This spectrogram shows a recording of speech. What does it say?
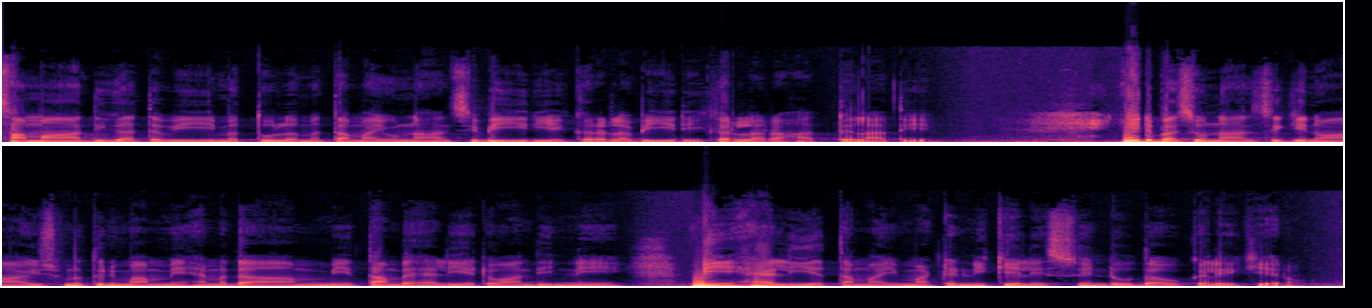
සමාධිගත වීම තුලම තමයි උන්වහන්සේ වීරිය කරලා වීරිය කරලා රහත් වෙලා තියෙන්නේ. ඊට පස්සේ උන්වහන්සේ කියනවා ආයුෂ්මතුනි මම මේ හැමදාම මේ තඹ හැලියට වඳින්නේ. මේ හැලිය තමයි මට නිකෙලෙස් වෙන්න උදව් කළේ කියනවා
